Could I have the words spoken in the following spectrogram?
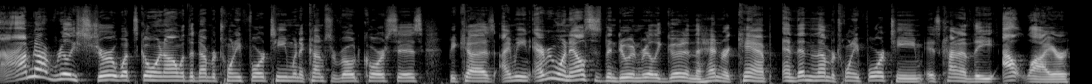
I'm not really sure what's going on with the number 24 team when it comes to road courses because, I mean, everyone else has been doing really good in the Hendrick camp, and then the number 24 team is kind of the outlier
